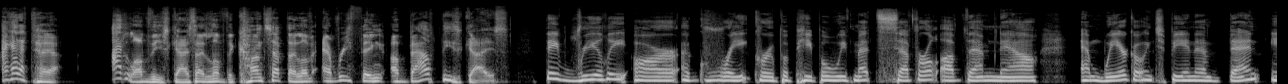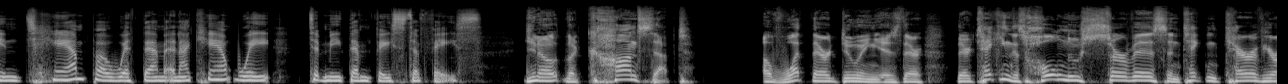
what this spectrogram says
I got to tell you, I love these guys. I love the concept. I love everything about these guys. They really are a great group of people. We've met several of them now, and we are going to be an event in Tampa with them. And I can't wait to meet them face to face. You know, the concept of what they're doing is they're they're taking this whole new service and taking care of your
